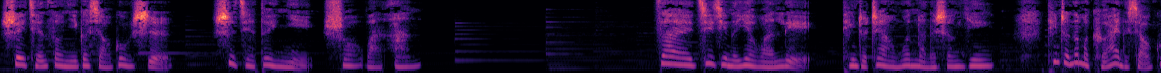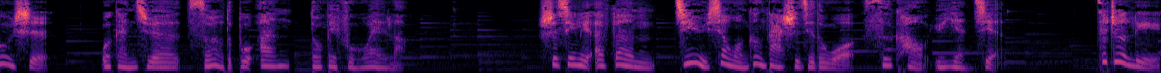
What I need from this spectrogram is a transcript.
睡前送你一个小故事，世界对你说晚安。在寂静的夜晚里，听着这样温暖的声音，听着那么可爱的小故事，我感觉所有的不安都被抚慰了。是心理 FM 给予向往更大世界的我思考与眼界，在这里。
